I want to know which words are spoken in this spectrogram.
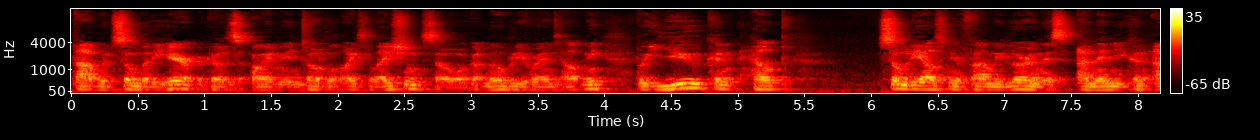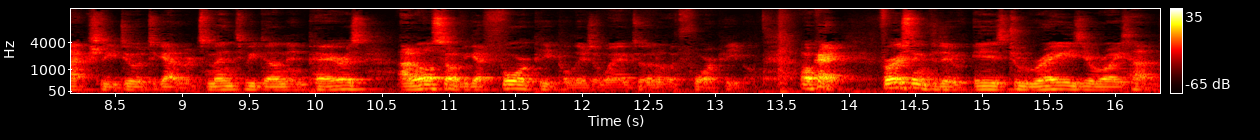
that with somebody here because I'm in total isolation, so I've got nobody around to help me, but you can help somebody else in your family learn this and then you can actually do it together. It's meant to be done in pairs. And also, if you get four people, there's a way of doing it with four people. Okay, first thing to do is to raise your right hand.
